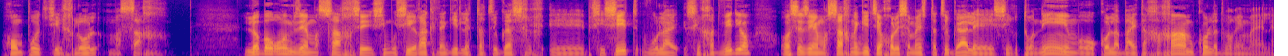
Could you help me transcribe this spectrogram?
הומפוד שיכלול מסך. לא ברור אם זה מסך שימושי רק נגיד לתצוגה אה, בסיסית ואולי שיחת וידאו, או שזה יהיה מסך נגיד שיכול לשמש תצוגה לשרטונים או כל הבית החכם, כל הדברים האלה.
